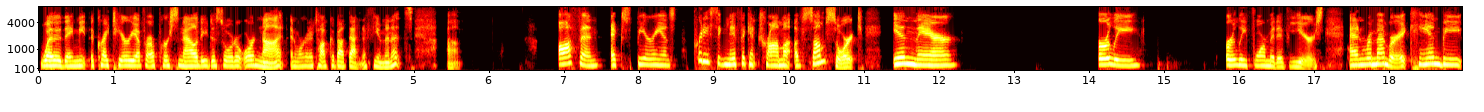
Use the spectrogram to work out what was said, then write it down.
whether they meet the criteria for a personality disorder or not, and we're going to talk about that in a few minutes, um, often experienced pretty significant trauma of some sort in their early early formative years. And remember it can be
